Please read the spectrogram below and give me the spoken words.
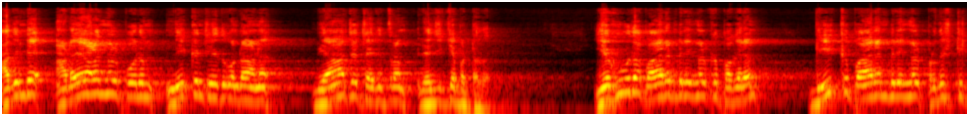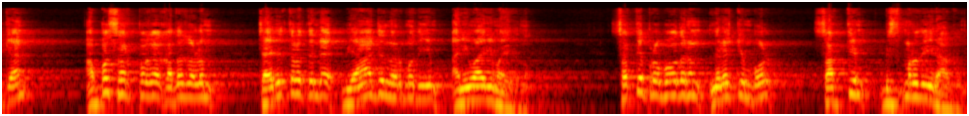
അതിന്റെ അടയാളങ്ങൾ പോലും നീക്കം ചെയ്തുകൊണ്ടാണ് വ്യാജ ചരിത്രം രചിക്കപ്പെട്ടത്. യഹൂദ പാരമ്പര്യങ്ങൾക്ക് പകരം ഗ്രീക്ക് പാരമ്പര്യങ്ങൾ പ്രതിഷ്ഠിക്കാൻ അപസർപ്പക കഥകളും ചരിത്രത്തിന്റെ വ്യാജ നിർമ്മിതിയും അനിവാര്യമായിരുന്നു. സത്യപ്രബോധനം നിലയ്ക്കുമ്പോൾ സത്യം വിസ്മൃതിയിലാകും.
